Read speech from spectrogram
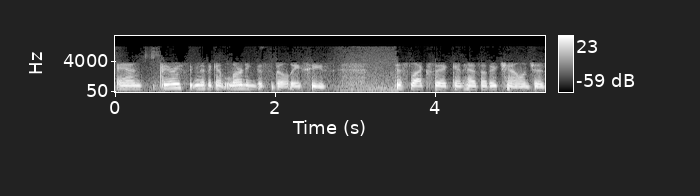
and very significant learning disabilities. He's dyslexic and has other challenges.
